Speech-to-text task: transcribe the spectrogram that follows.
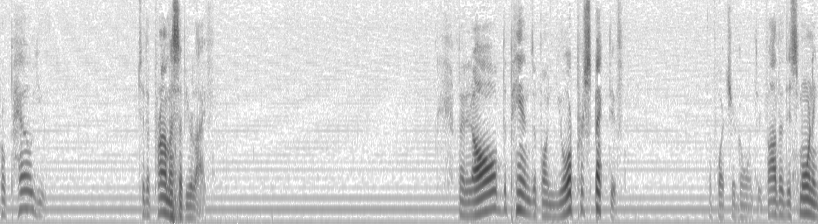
propel you to the promise of your life. But it all depends upon your perspective of what you're going through. Father, this morning,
